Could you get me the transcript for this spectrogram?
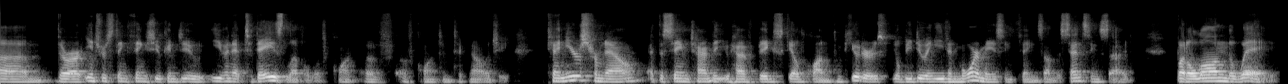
um, there are interesting things you can do even at today's level of, quant of, of quantum technology. 10 years from now, at the same time that you have big scaled quantum computers, you'll be doing even more amazing things on the sensing side. But along the way,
